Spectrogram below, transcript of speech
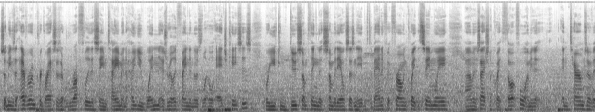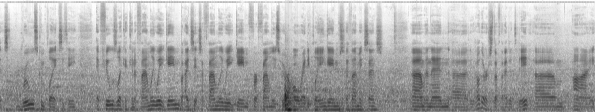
So it means that everyone progresses at roughly the same time, and how you win is really finding those little edge cases where you can do something that somebody else isn't able to benefit from in quite the same way. Um, and it's actually quite thoughtful. I mean, it, in terms of its rules complexity, it feels like a kind of family weight game, but I'd say it's a family weight game for families who are already playing games, if that makes sense. Um, and then uh, the other stuff that I did today, um, I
